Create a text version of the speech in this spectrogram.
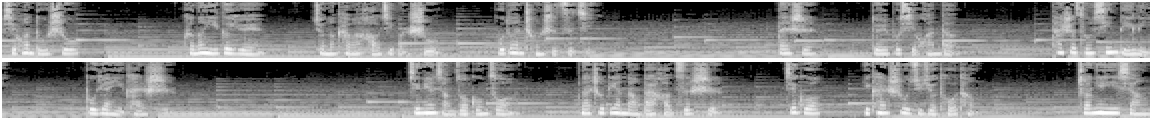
喜欢读书，可能一个月就能看完好几本书，不断充实自己。但是，对于不喜欢的，他是从心底里不愿意开始。今天想做工作，拿出电脑摆好姿势，结果一看数据就头疼。转念一想，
